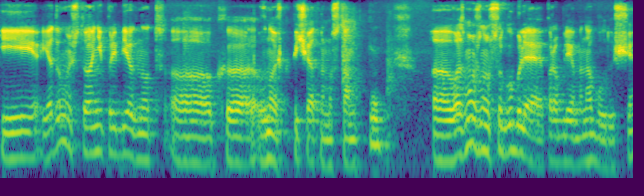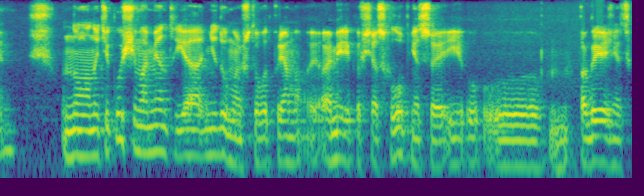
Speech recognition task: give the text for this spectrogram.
И я думаю, что они прибегнут э, к, вновь к печатному станку, э, возможно, усугубляя проблемы на будущее. Но на текущий момент я не думаю, что вот прямо Америка вся схлопнется и погрязнет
